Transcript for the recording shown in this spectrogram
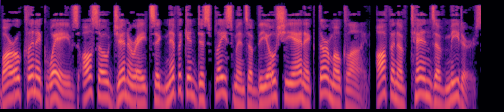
Baroclinic waves also generate significant displacements of the oceanic thermocline, often of tens of meters.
